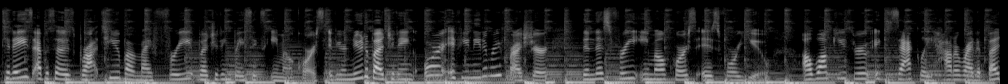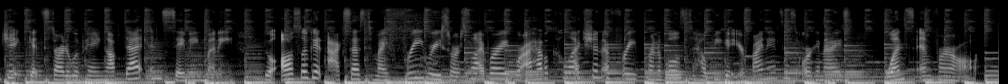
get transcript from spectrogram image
Today's episode is brought to you by my free Budgeting Basics email course. If you're new to budgeting or if you need a refresher, then this free email course is for you. I'll walk you through exactly how to write a budget, get started with paying off debt, and saving money. You'll also get access to my free resource library where I have a collection of free printables to help you get your finances organized once and for all.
